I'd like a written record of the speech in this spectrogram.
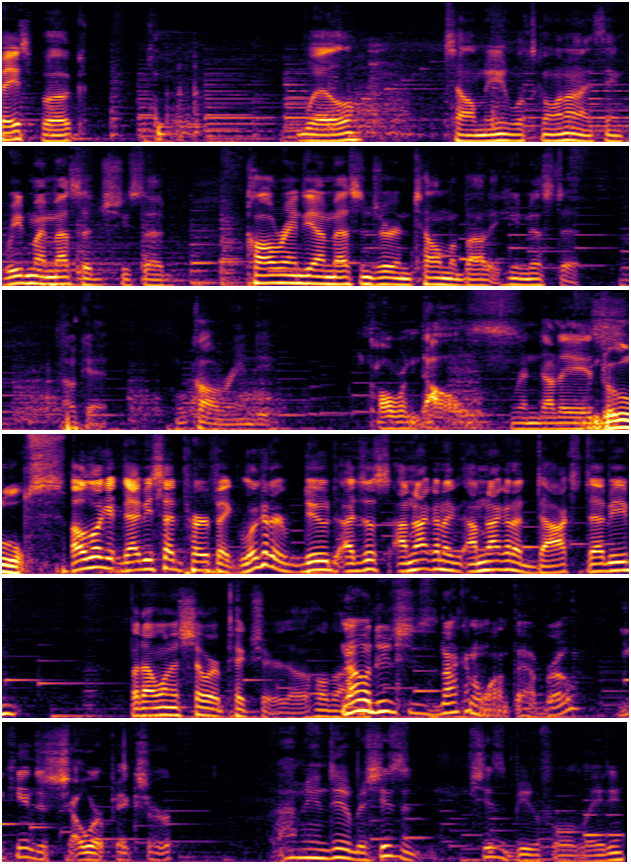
Facebook will tell me what's going on. I think. Read my message. She said, "Call Randy on Messenger and tell him about it. He missed it." Okay, we'll call Randy. Calling dolls. Rendales. Dolls. Oh, look at Debbie said perfect. Look at her, dude. I just I'm not gonna I'm not gonna dox Debbie, but I want to show her picture though. Hold on. No, dude, she's not gonna want that, bro. You can't just show her picture. I mean, dude, but she's a she's a beautiful old lady.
